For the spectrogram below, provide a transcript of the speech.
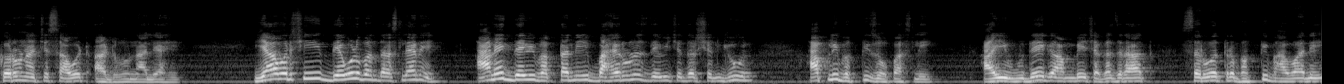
करोनाचे सावट आढळून आले आहे. यावर्षी देऊळ बंद असल्याने अनेक देवी भक्तांनी बाहेरूनच देवीचे दर्शन घेऊन आपली भक्ती जोपासली. आई उदे गांबेच्या गजरात सर्वत्र भक्तिभावाने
